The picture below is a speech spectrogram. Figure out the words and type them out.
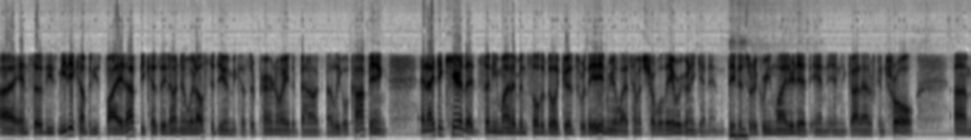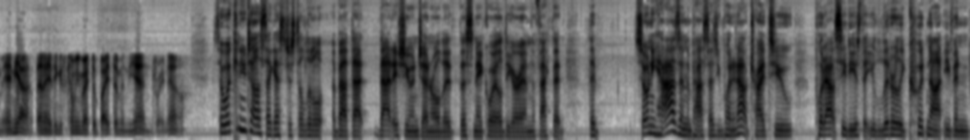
Uh, and so these media companies buy it up because they don't know what else to do and because they're paranoid about illegal copying. And I think here that Sony might have been sold a bill of goods where they didn't realize how much trouble they were going to get in. They mm-hmm. just sort of green lighted it and, and it got out of control. Um, and yeah, and I think it's coming back to bite them in the end right now. So, what can you tell us? I guess just a little about that that issue in general, the the snake oil DRM, the fact that that Sony has in the past, as you pointed out, tried to put out CDs that you literally could not even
